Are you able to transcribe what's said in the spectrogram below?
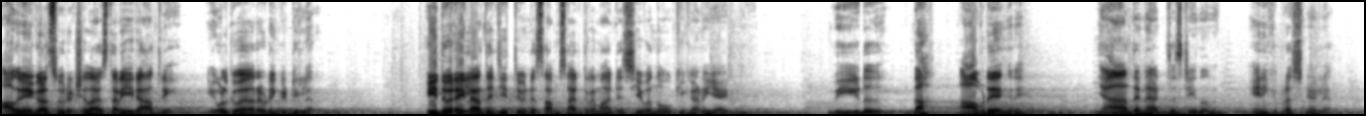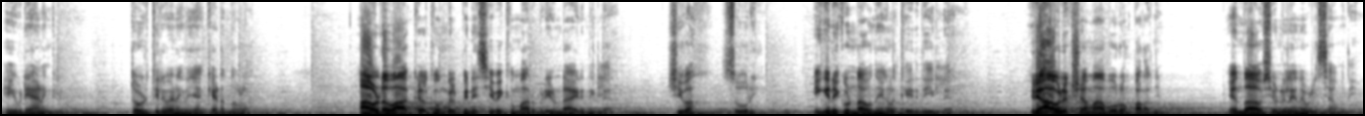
അതിനേക്കാൾ സുരക്ഷിതമായ സ്ഥലം ഈ രാത്രി. ഇവൾക്ക് വേറെ എവിടെയും കിട്ടില്ല. ഇതുവരെ ഇല്ലാത്ത ജിത്തുവിന്റെ സംസാരത്തിലെ മാറ്റം ശിവ നോക്കിക്കാണുകയായിരുന്നു. വീട് ദാ അവിടെ എങ്ങനെ? ഞാൻ തന്നെ അഡ്ജസ്റ്റ് ചെയ്യുന്നത്. എനിക്ക് പ്രശ്നമില്ല. എവിടെയാണെങ്കിലും. തൊഴുത്തിൽ വേണമെങ്കിൽ ഞാൻ കിടന്നോളാം. അവിടെ വാക്കുകൾക്ക് മുമ്പിൽ പിന്നെ ശിവയ്ക്ക് മറുപടി ഉണ്ടായിരുന്നില്ല. ശിവ സോറി ഇങ്ങനെയൊക്കെ ഉണ്ടാവുമെന്ന് ഞങ്ങൾ കരുതിയില്ല. രാഹുൽ ക്ഷമാപൂർവം പറഞ്ഞു. എന്താവശ്യമുണ്ടെങ്കിലും എന്നെ വിളിച്ചാൽ മതി.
